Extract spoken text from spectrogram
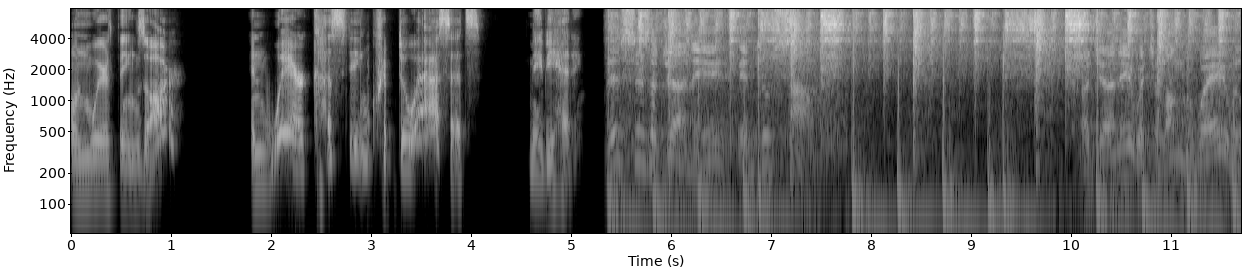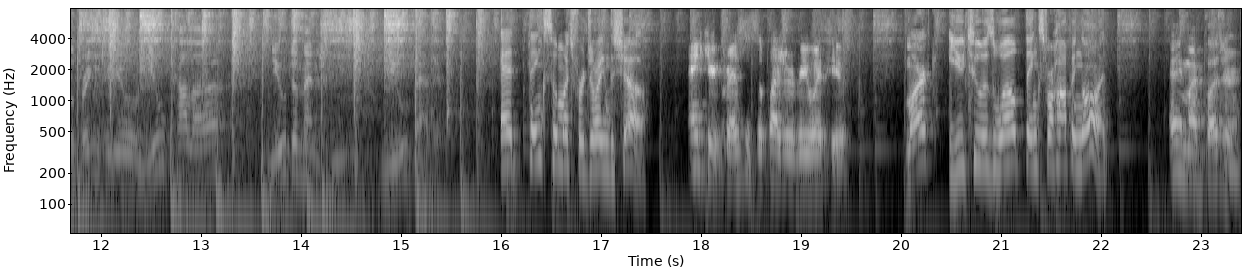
on where things are and where custodying crypto assets may be heading. This is a journey into sound. A journey which along the way will bring to you new color, new dimension, new value. Ed, thanks so much for joining the show. Thank you, Chris. It's a pleasure to be with you. Mark, you too as well. Thanks for hopping on. Hey, my pleasure.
